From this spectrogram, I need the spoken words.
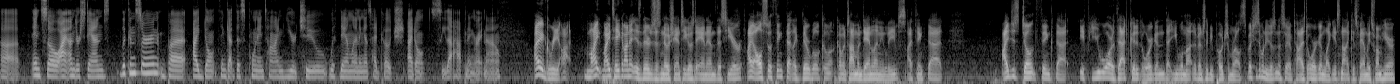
Uh, and so I understand the concern, but I don't think at this point in time, year two, with Dan Lanning as head coach, I don't see that happening right now. I agree. I, my my take on it is there's just no chance he goes to A&M this year. I also think that like there will co- come a time when Dan Lanning leaves. I think that I just don't think that if you are that good at Oregon that you will not eventually be poached somewhere else, especially someone who doesn't necessarily have ties to Oregon. Like it's not like his family's from here.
